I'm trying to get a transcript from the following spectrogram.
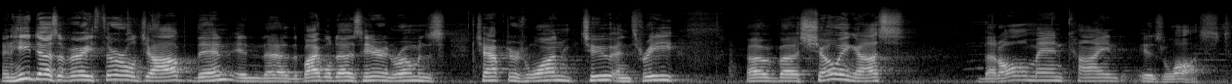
And he does a very thorough job then, in uh, the Bible does here in Romans chapters 1, 2, and 3, of uh, showing us that all mankind is lost.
